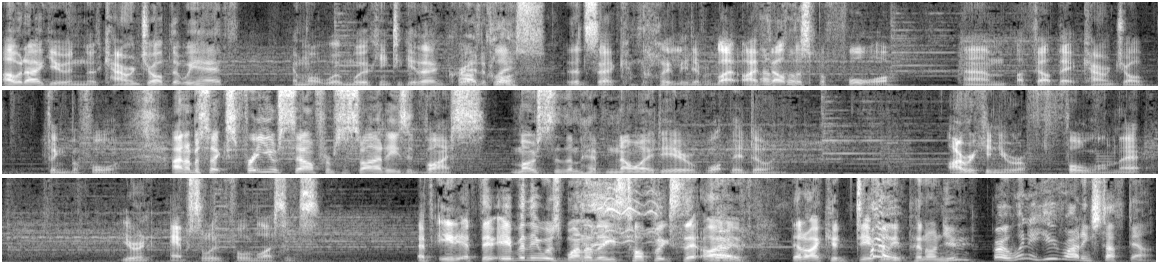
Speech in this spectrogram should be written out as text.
I would argue in the current job that we have and what we're working together creatively, course. it's a completely different. Like I felt this before. Um, I felt that current job thing before. Uh, number six, free yourself from society's advice. Most of them have no idea of what they're doing. I reckon you're a fool on that. You're an absolute full license. If, any- if there, ever there was one of these topics that I have, that I could definitely Bro. pin on you, Bro, when are you writing stuff down?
